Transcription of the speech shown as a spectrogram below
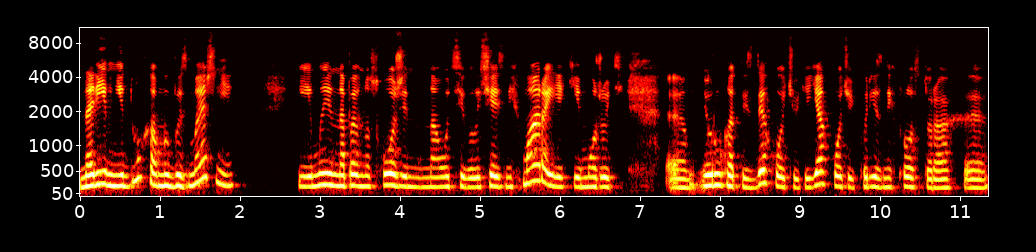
на рівні духа ми безмежні. І ми, напевно, схожі на оці величезні хмари, які можуть е, рухатись де хочуть і як хочуть по різних просторах е,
